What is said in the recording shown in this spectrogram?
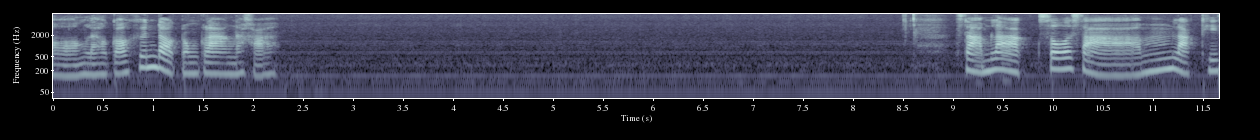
องแล้วก็ขึ้นดอกตรงกลางนะคะ สามหลักโซ่สามหลักที่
